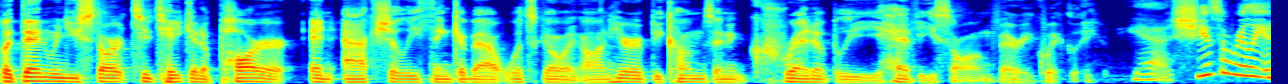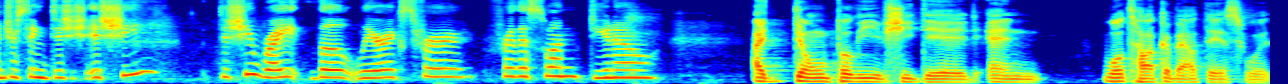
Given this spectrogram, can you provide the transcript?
But then when you start to take it apart and actually think about what's going on here, it becomes an incredibly heavy song very quickly. Yeah, she's a really interesting. She, is she? Did she write the lyrics for for this one? Do you know? I don't believe she did. And we'll talk about this with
